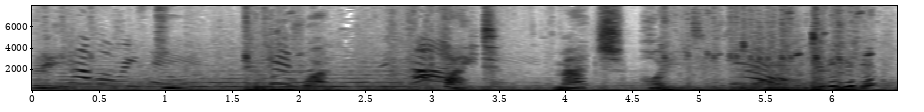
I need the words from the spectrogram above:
Three, two, one. Fight. Match point.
